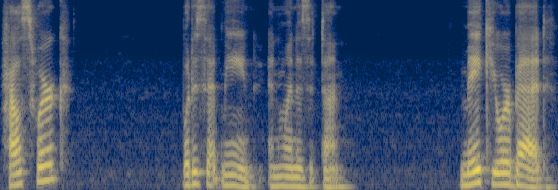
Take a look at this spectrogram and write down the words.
Housework, what does that mean and when is it done? Make your bed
